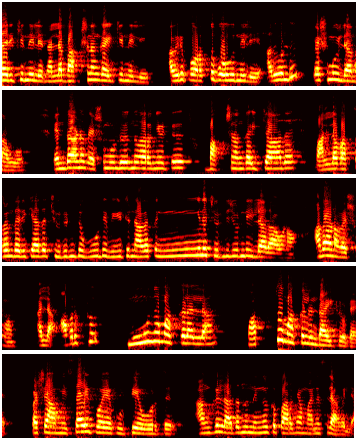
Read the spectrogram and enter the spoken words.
ധരിക്കുന്നില്ലേ? നല്ല ഭക്ഷണം കഴിക്കുന്നില്ലേ? അവർ പുറത്തു പോകുന്നില്ലേ? അതുകൊണ്ട് വിഷമമില്ല എന്നാവോ എന്താണ് വിഷമുണ്ട് എന്ന് പറഞ്ഞിട്ട് ഭക്ഷണം കഴിക്കാതെ നല്ല വസ്ത്രം ധരിക്കാതെ ചുരുണ്ടുകൂടി വീട്ടിനകത്ത് ഇങ്ങനെ ചുരുണ്ട് ചുരുണ്ട് ഇല്ലാതാവണോ? അതാണോ വിഷമം? അല്ല അവർക്ക് മൂന്ന് മക്കളല്ല പത്ത് മക്കൾ ഉണ്ടായിക്കോട്ടെ. പക്ഷെ ആ മിസ്സായി പോയ കുട്ടിയെ ഓർത്ത് അങ്കിൾ അതൊന്നും നിങ്ങൾക്ക് പറഞ്ഞാൽ മനസ്സിലാവില്ല.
